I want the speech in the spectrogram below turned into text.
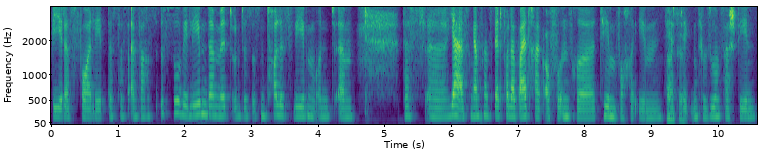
wie ihr das vorlebt, dass das einfach, es ist so, wir leben damit und es ist ein tolles Leben und ähm, das äh, ja, ist ein ganz, ganz wertvoller Beitrag auch für unsere Themenwoche eben. Danke. Hashtag Inklusion verstehen.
